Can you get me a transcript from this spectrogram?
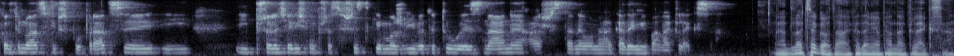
kontynuacji współpracy i, i przelecieliśmy przez wszystkie możliwe tytuły znane, aż stanęło na Akademii Pana Kleksa. A dlaczego ta Akademia Pana Kleksa?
